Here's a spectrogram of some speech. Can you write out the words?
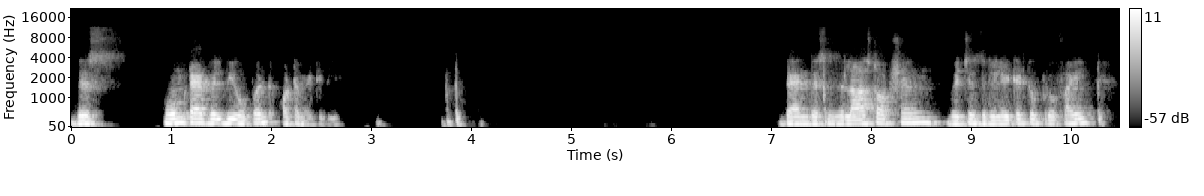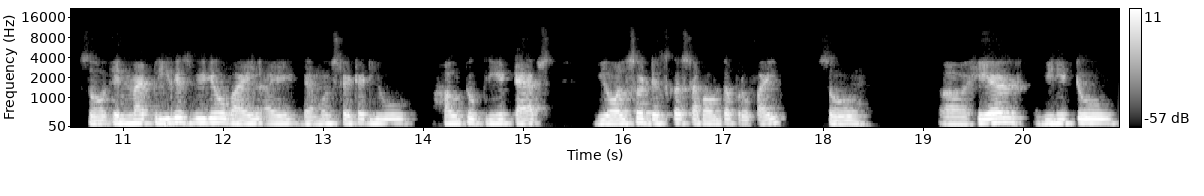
this home tab will be opened automatically. Then this is the last option, which is related to profile. So in my previous video, while I demonstrated you how to create tabs, we also discussed about the profile. So uh, here we need to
